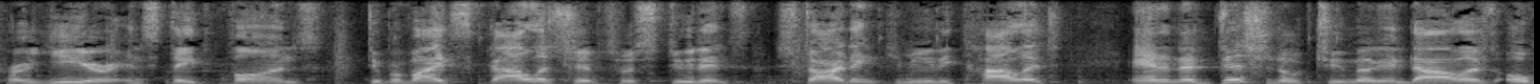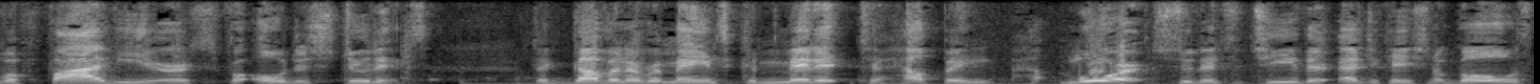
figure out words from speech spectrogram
per year in state funds to provide scholarships for students starting community college and an additional $2 million over five years for older students. The governor remains committed to helping more students achieve their educational goals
